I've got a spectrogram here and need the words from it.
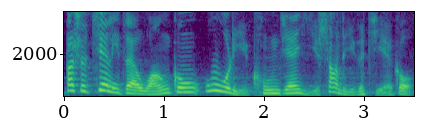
它是建立在王宫物理空间以上的一个结构，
